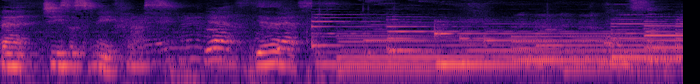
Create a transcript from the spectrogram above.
that Jesus made for us. Yes. Yes. Thank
